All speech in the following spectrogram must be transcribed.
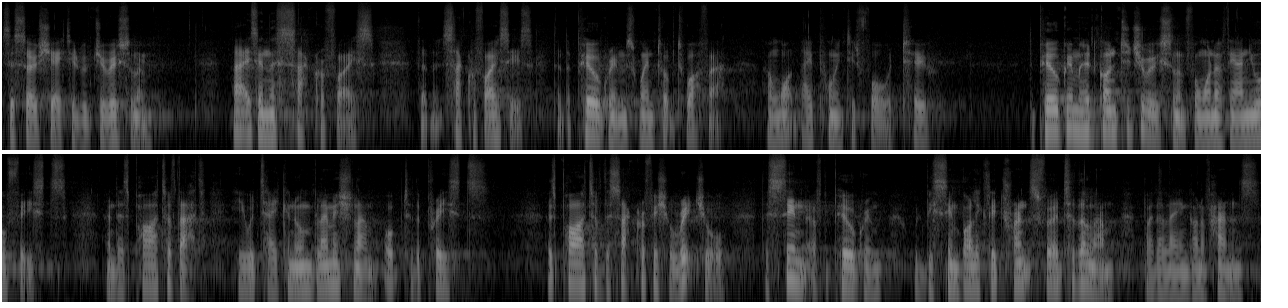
is associated with Jerusalem. That is in the sacrifice that the sacrifices that the pilgrims went up to offer and what they pointed forward to. The pilgrim had gone to Jerusalem for one of the annual feasts, and as part of that, he would take an unblemished lamb up to the priests. As part of the sacrificial ritual, the sin of the pilgrim would be symbolically transferred to the lamb by the laying on of hands.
